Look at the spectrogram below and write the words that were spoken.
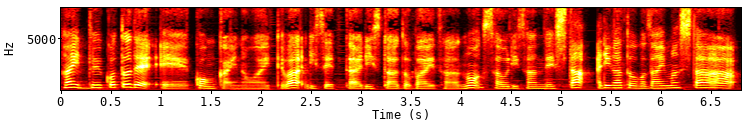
はい。ということで、えー、今回のお相手はリセッターリストアドバイザーの沙織さんでした。ありがとうございました。あ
